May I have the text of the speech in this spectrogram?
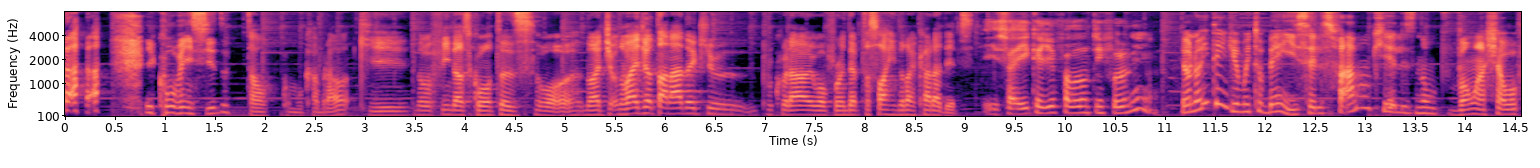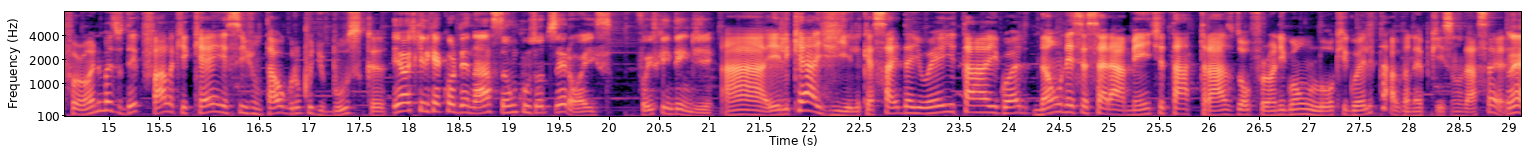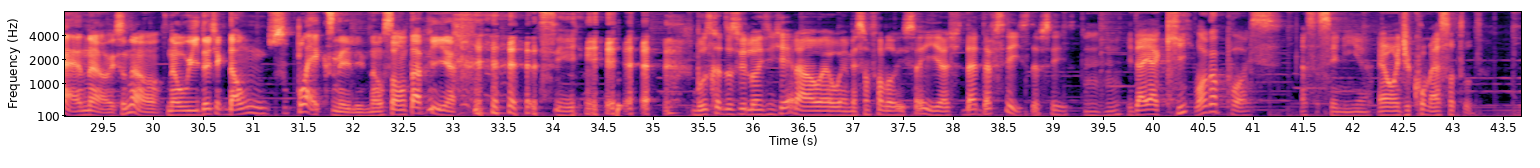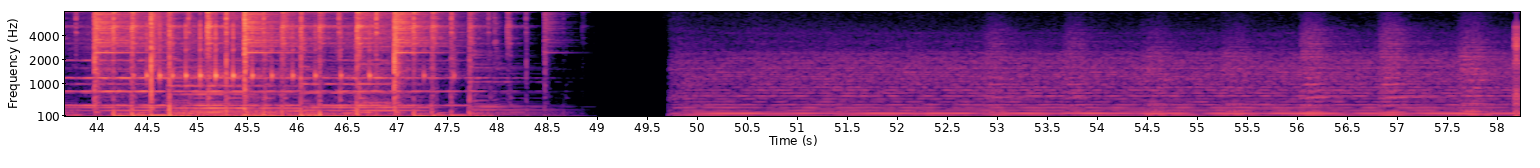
e convencido, tal como o Cabral, que no fim das contas não, não vai adiantar nada que procurar o Alforno deve estar tá só rindo na cara deles. Isso aí que ele falou não tem furo nenhum. Eu não entendi muito bem isso. Eles falam que eles não vão achar o Alforone, mas o Deco fala que quer se juntar ao grupo de busca. Eu acho que ele quer coordenar a ação com os outros heróis. Foi isso que eu entendi. Ah, ele quer agir, ele quer sair da UA e tá igual. Não necessariamente tá atrás do Offrone igual um louco igual ele tava, né? Porque isso não dá certo. É, não, isso não. Não, o Ida tinha que dar um suplex nele, não só um tapinha. Sim. Busca dos vilões em geral, é, o Emerson falou isso aí. Acho, deve, deve ser isso, deve ser isso. Uhum. E daí aqui, logo após essa ceninha, é onde começa tudo.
